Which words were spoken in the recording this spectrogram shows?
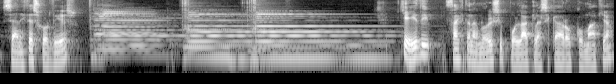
Σε ανοιχτές χορδίες. Και ήδη θα έχετε αναγνωρίσει πολλά κλασικά ροκ κομμάτια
